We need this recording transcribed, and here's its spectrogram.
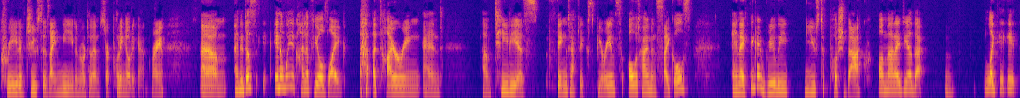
creative juices I need in order to then start putting out again, right? Um, and it does, in a way, it kind of feels like a tiring and um, tedious thing to have to experience all the time in cycles. And I think I really used to push back on that idea that, like, it, it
